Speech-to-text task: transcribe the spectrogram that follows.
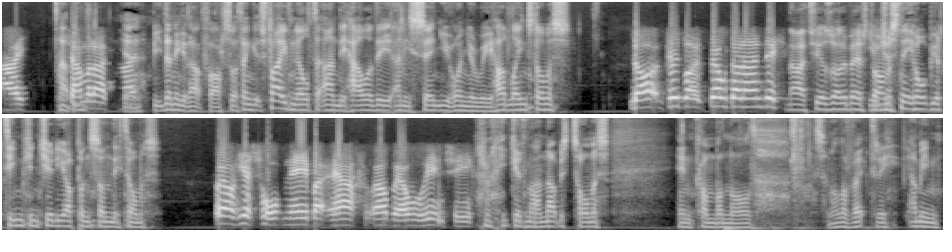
aye. But- Camera. Yeah, but you didn't get that far. So I think it's 5 0 to Andy Halliday, and he's sent you on your way. Hard lines, Thomas. No, good luck. Well done, Andy. Nah, cheers, all the best, You Thomas. just need to hope your team can cheer you up on Sunday, Thomas. Well, here's hoping, eh? But uh, well, well, we'll wait and see. Right, good man. That was Thomas in Cumbernauld. It's another victory. I mean,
